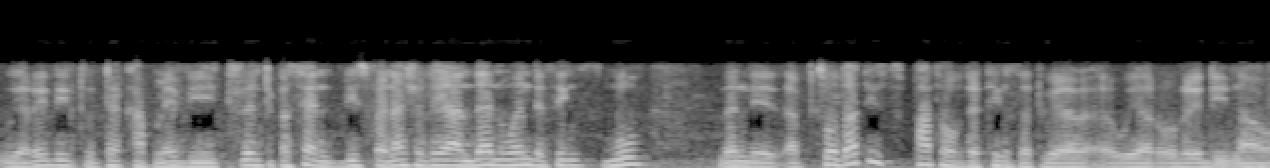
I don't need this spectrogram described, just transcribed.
we are ready to take up maybe 20% this financial year, and then when the things move, then they, uh, so that is part of the things that we are uh, we are already now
